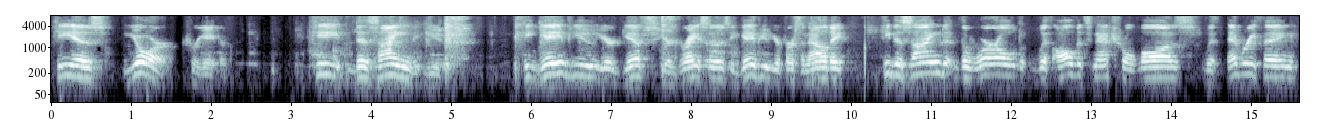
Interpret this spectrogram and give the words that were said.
He is your creator. He designed you. He gave you your gifts, your graces. He gave you your personality. He designed the world with all of its natural laws, with everything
